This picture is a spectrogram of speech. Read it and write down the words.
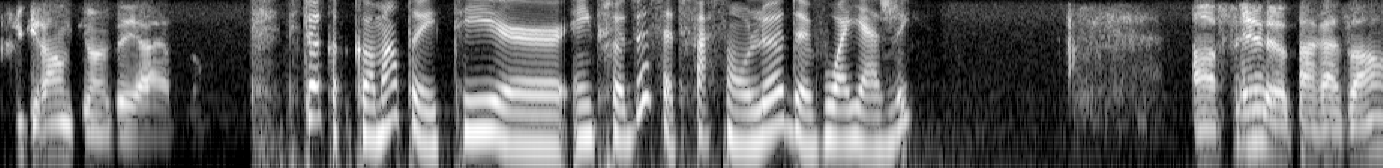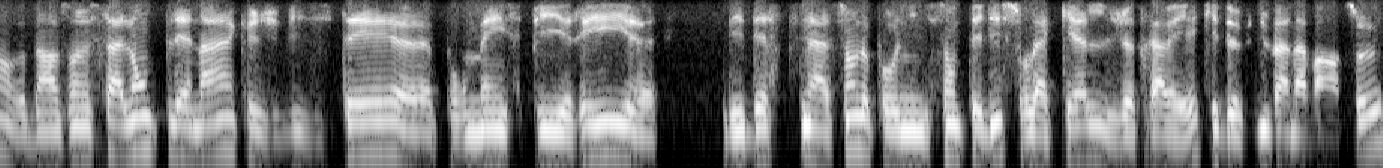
plus grande qu'un VR. Puis toi, co- comment t'as été euh, introduit à cette façon-là de voyager? En fait, euh, par hasard, dans un salon de plein air que je visitais euh, pour m'inspirer euh, des destinations là, pour une émission de télé sur laquelle je travaillais, qui est devenue Van Aventure.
